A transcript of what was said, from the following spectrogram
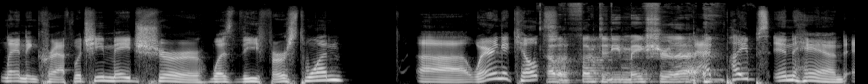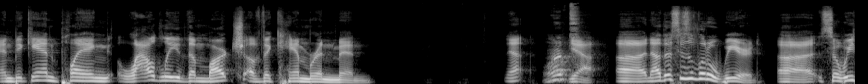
landing craft, which he made sure was the first one, uh, wearing a kilt. How the fuck did he make sure that? bagpipes in hand and began playing loudly the March of the Cameron Men. Now, what? yeah. Uh, now this is a little weird. Uh, so we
